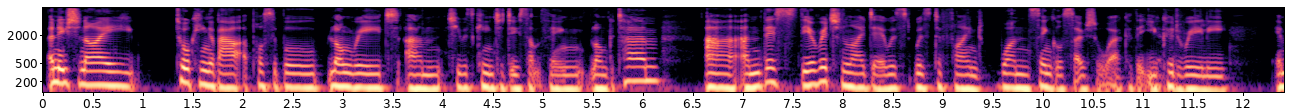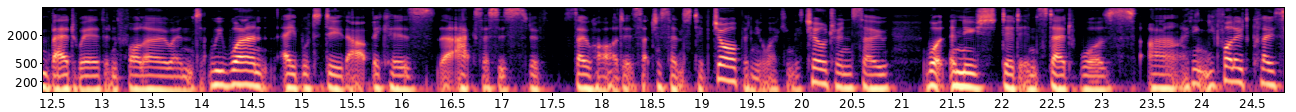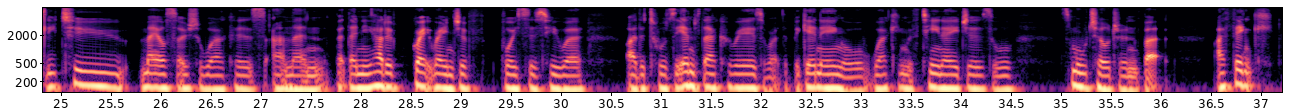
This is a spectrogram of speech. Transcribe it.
Anoosh and I talking about a possible long read. Um, she was keen to do something longer term. Uh, and this, the original idea was was to find one single social worker that you could really embed with and follow. And we weren't able to do that because access is sort of so hard. It's such a sensitive job, and you're working with children. So what Anoosh did instead was, uh, I think you followed closely two male social workers, and then but then you had a great range of voices who were either towards the end of their careers or at the beginning, or working with teenagers or small children. But I think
